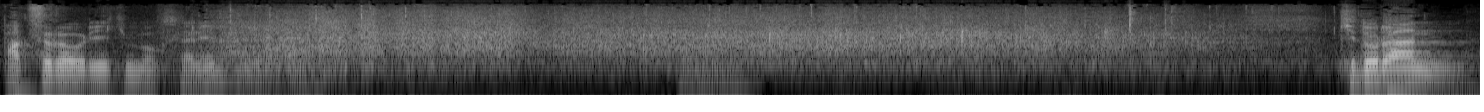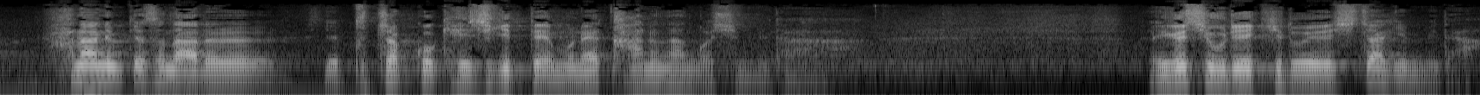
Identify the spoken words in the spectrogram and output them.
박수로 우리 김 목사님. 네. 기도란 하나님께서 나를 붙잡고 계시기 때문에 가능한 것입니다. 이것이 우리의 기도의 시작입니다.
